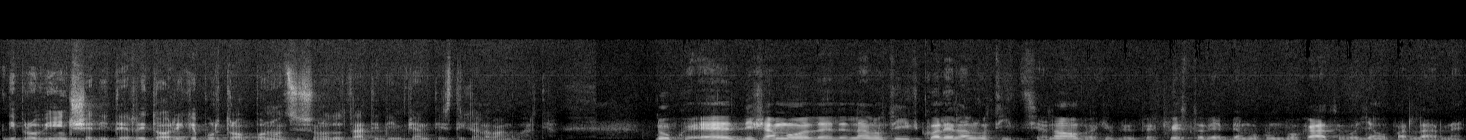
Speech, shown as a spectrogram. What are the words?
di province, di territori che purtroppo non si sono dotati di impiantistica all'avanguardia. Dunque, è, diciamo, qual è la notizia? No? Perché per questo vi abbiamo convocato e vogliamo parlarne.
